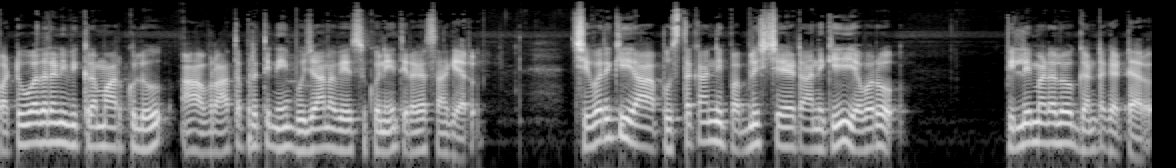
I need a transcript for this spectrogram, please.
పట్టువదలని విక్రమార్కులు ఆ వ్రాతప్రతిని భుజాన వేసుకుని తిరగసాగారు. చివరికి ఆ పుస్తకాన్ని పబ్లిష్ చేయటానికి ఎవరో పిల్లి మెడలో గంటగట్టారు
